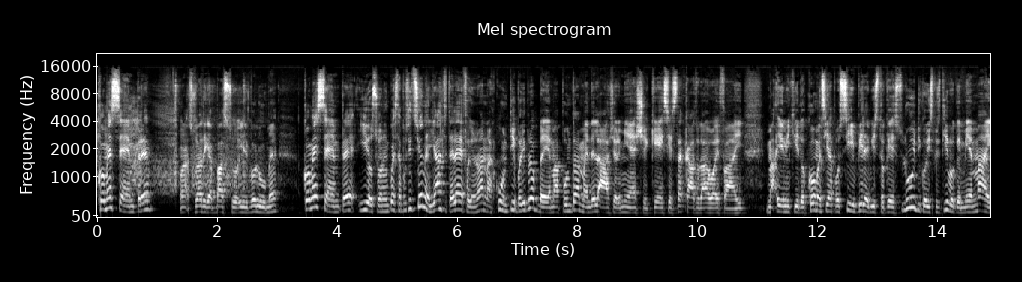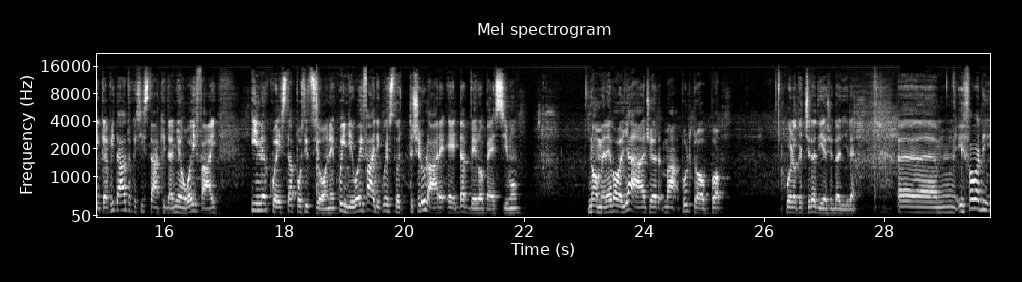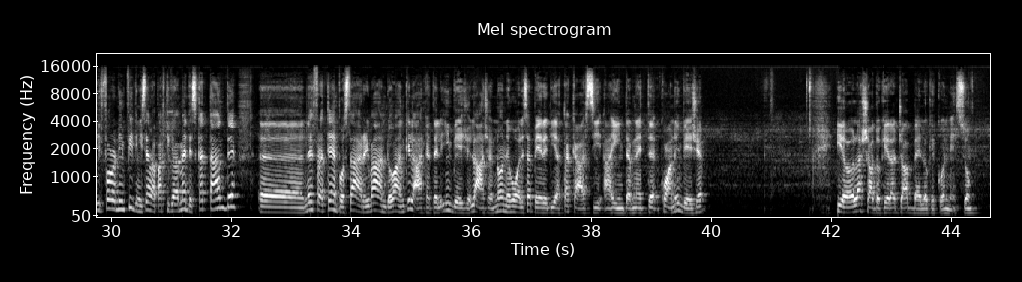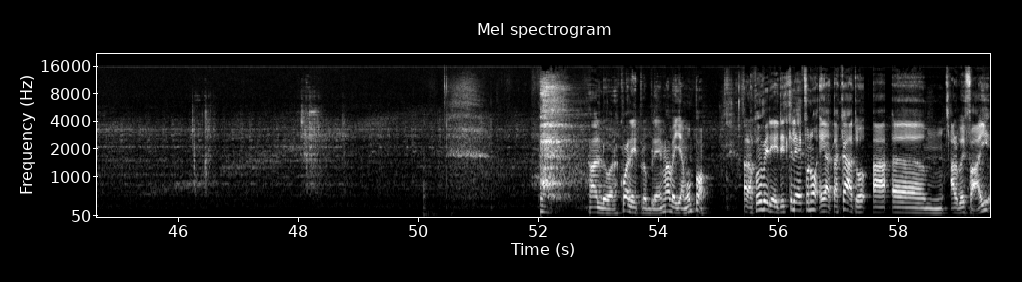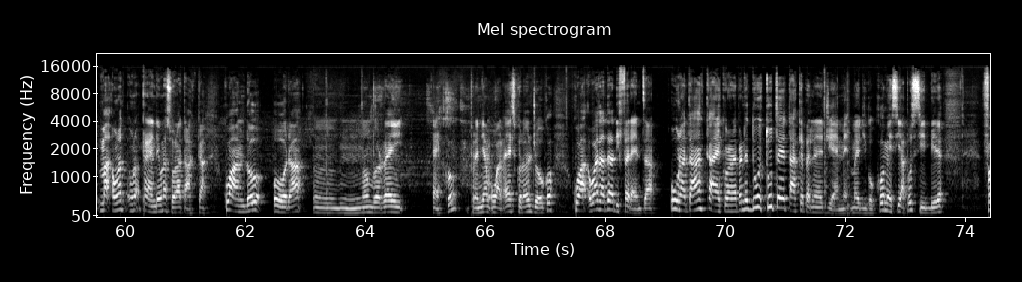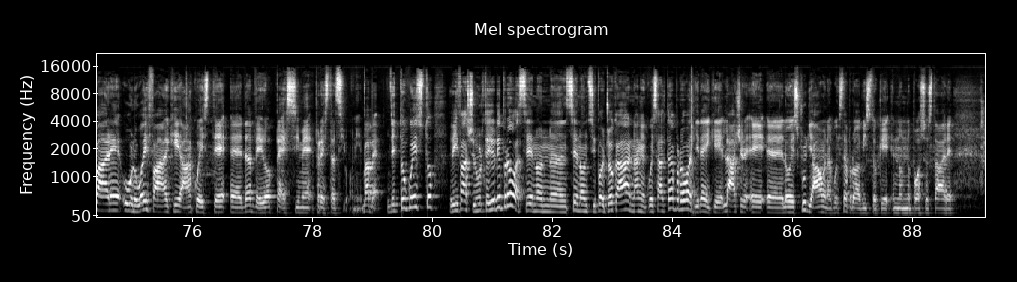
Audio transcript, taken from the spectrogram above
come sempre scusate che abbasso il volume come sempre io sono in questa posizione gli altri telefoni non hanno alcun tipo di problema puntualmente l'Acer mi esce che si è staccato dal wifi. Ma io mi chiedo come sia possibile visto che è l'unico dispositivo che mi è mai capitato che si stacchi dal mio wifi in questa posizione. Quindi il wifi di questo cellulare è davvero pessimo non me ne voglia Acer ma purtroppo quello che c'è da dire c'è da dire. Uh, il, forward, il forward infinity mi sembra particolarmente scattante uh, nel frattempo sta arrivando anche l'Alcatel invece l'Acer non ne vuole sapere di attaccarsi a internet quando invece io l'ho lasciato che era già bello che connesso Allora, qual è il problema? Vediamo un po'. Allora, come vedete il telefono è attaccato a, um, al wifi, ma una, una, prende una sola tacca. Quando ora, um, non vorrei ecco prendiamo guarda esco dal gioco qua guardate la differenza una tacca ecco ne prende due tutte le tacche per l'NGM ma io dico come sia possibile fare un wifi che ha queste eh, davvero pessime prestazioni. Vabbè detto questo rifaccio un'ulteriore prova. Se non, se non si può giocare anche quest'altra prova direi che l'acer eh, lo escludiamo da questa prova visto che non posso stare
